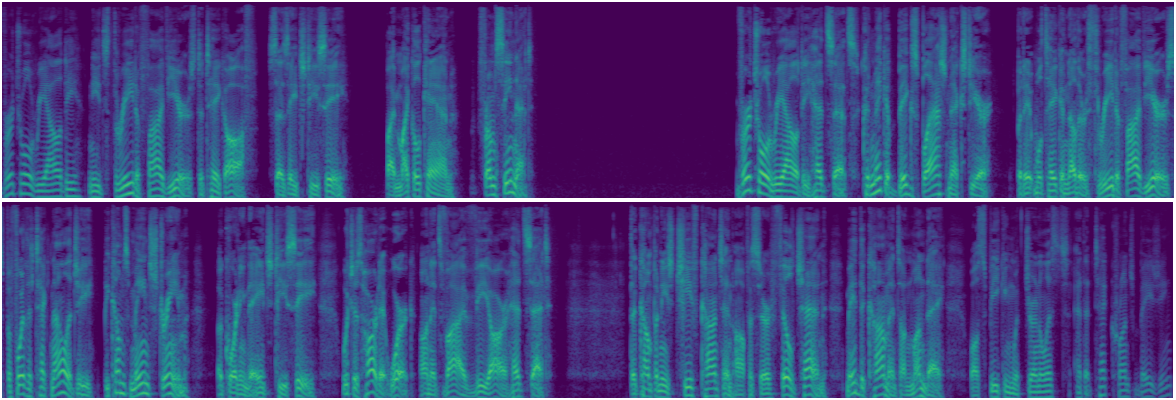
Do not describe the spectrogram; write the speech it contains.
Virtual reality needs three to five years to take off, says HTC. By Michael Kan from CNET. Virtual reality headsets could make a big splash next year, but it will take another three to five years before the technology becomes mainstream, according to HTC, which is hard at work on its Vive VR headset. The company's chief content officer, Phil Chen, made the comment on Monday while speaking with journalists at the TechCrunch Beijing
